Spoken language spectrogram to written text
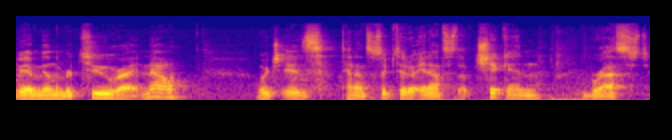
We have meal number two right now, which is 10 ounces of sweet potato, 8 ounces of chicken, breast,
